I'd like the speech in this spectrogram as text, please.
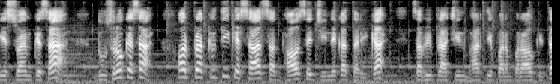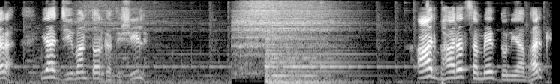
ये स्वयं के साथ, दूसरों के साथ और प्रकृति के साथ सद्भाव से जीने का तरीका है। सभी प्राचीन भारतीय परंपराओं की तरह यह जीवंत और गतिशील है। आज भारत समेत दुनिया भर के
